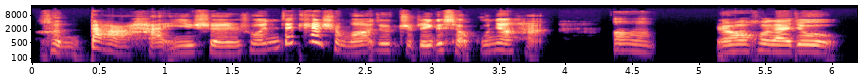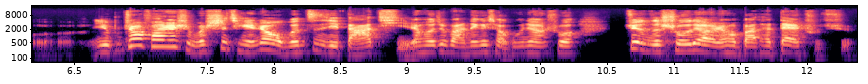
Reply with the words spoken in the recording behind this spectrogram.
很大喊一声说：“你在看什么？”就指着一个小姑娘喊。嗯然后后来就呃也不知道发生什么事情，让我们自己答题，然后就把那个小姑娘说卷子收掉，然后把她带出去。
